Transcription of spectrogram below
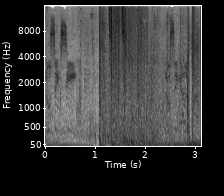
Losing C. Losing Alpha.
